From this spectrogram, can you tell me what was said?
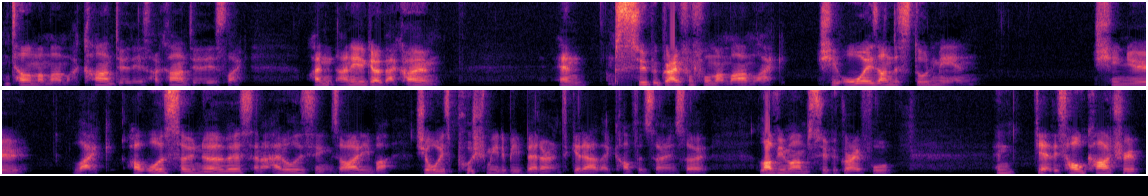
I'm telling my mum, I can't do this, I can't do this. Like, I, I need to go back home. And I'm super grateful for my mum. Like, she always understood me and she knew, like, I was so nervous and I had all this anxiety, but she always pushed me to be better and to get out of that comfort zone. So, love you, mum, super grateful. And yeah, this whole car trip,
